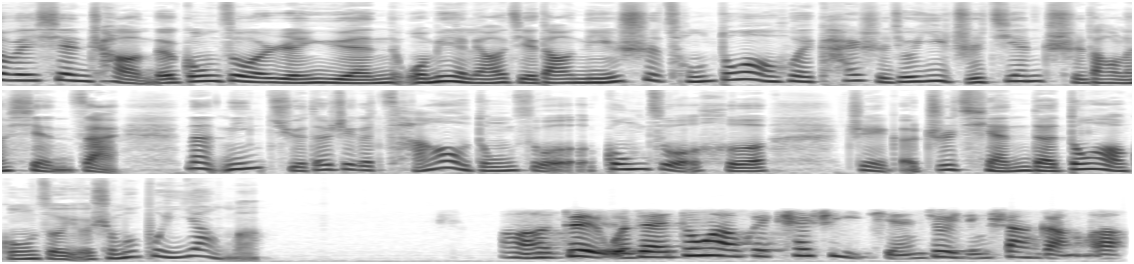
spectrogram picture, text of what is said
作为现场的工作人员，我们也了解到，您是从冬奥会开始就一直坚持到了现在。那您觉得这个残奥动作工作和这个之前的冬奥工作有什么不一样吗？啊，对，我在冬奥会开始以前就已经上岗了。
